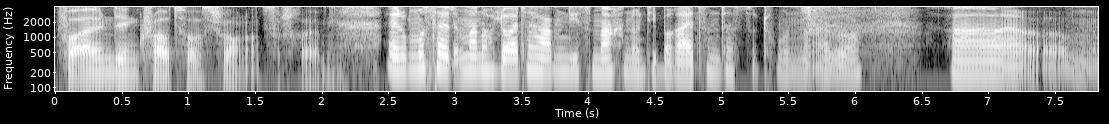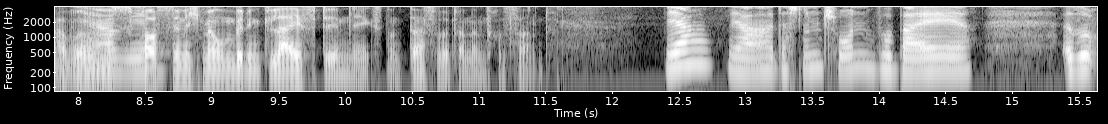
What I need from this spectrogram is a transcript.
Vor allem den Crowdsource Shownotes zu schreiben. ja, du musst halt immer noch Leute haben, die es machen und die bereit sind, das zu tun. Also äh, Aber ja, du musst, brauchst sie nicht mehr unbedingt live demnächst und das wird dann interessant. Ja, ja, das stimmt schon. Wobei Also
